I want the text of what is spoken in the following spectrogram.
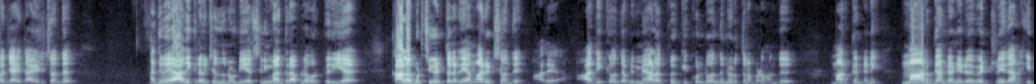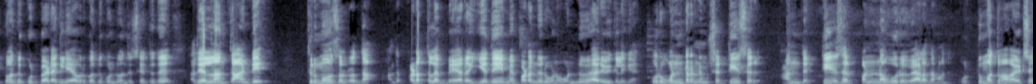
பஞ்சாயத்து ஆகிடுச்சு வந்து. அதுவே ஆதிக் ரவிச்சந்திரனுடைய சினிமாகிராஃபில் ஒரு பெரிய காலை பிடிச்சி எடுத்த கதையாக மாறிடுச்சு வந்து. அது ஆதிக்க வந்து அப்படி மேலே தூக்கி கொண்டு வந்து நிறுத்தின படம் வந்து மார்க் ஆண்டனி. மார்க் ஆண்டனியோட வெற்றி தான் இப்போ வந்து குட் பேட் அக்லியே அவருக்கு வந்து கொண்டு வந்து சேர்த்தது. அதையெல்லாம் தாண்டி திரும்பவும் சொல்கிறது தான் அந்த படத்தில் வேறு எதையுமே பட நிறுவனம் ஒன்றுமே அறிவிக்கலைங்க. ஒரு ஒன்றரை நிமிஷம் டீசர் அந்த டீசர் பண்ண ஒரு வேலை தான் வந்து ஒட்டுமொத்தமாக ஆயிடுச்சு.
